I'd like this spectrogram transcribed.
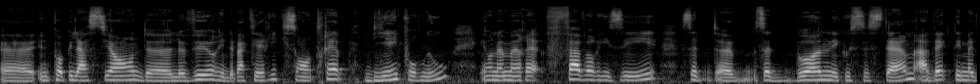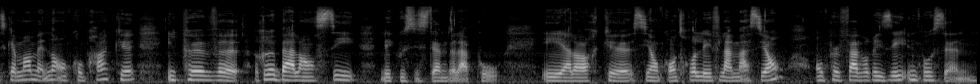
euh, une population de levures et de bactéries qui sont très bien pour nous. Et on aimerait favoriser cette, euh, écosystème. Avec des médicaments, maintenant, on comprend qu'ils peuvent rebalancer l'écosystème de la peau. Et alors que si on contrôle l'inflammation, on peut favoriser une peau saine.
